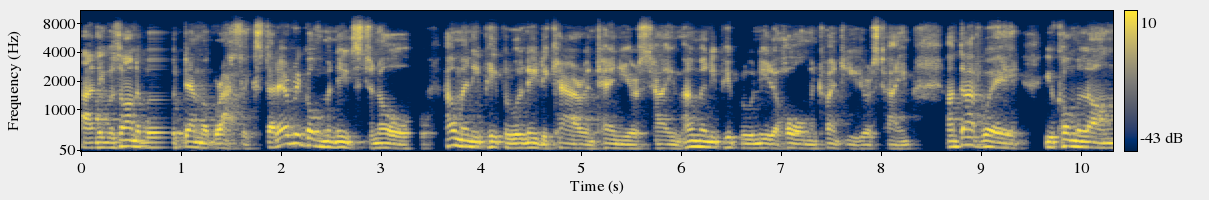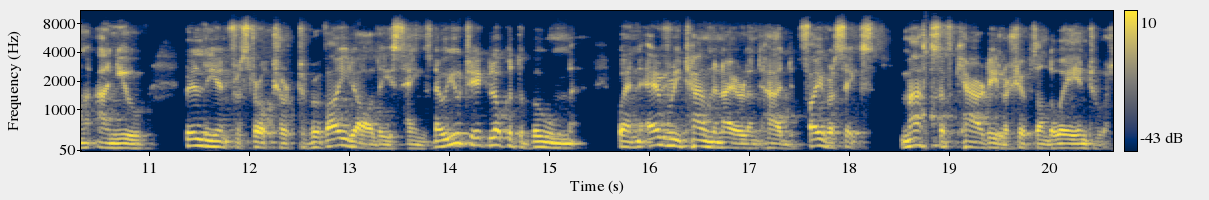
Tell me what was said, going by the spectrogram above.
and he was on about demographics that every government needs to know how many people will need a car in 10 years' time, how many people will need a home in 20 years' time. And that way you come along and you build the infrastructure to provide all these things. Now, you take a look at the boom when every town in Ireland had five or six massive car dealerships on the way into it.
